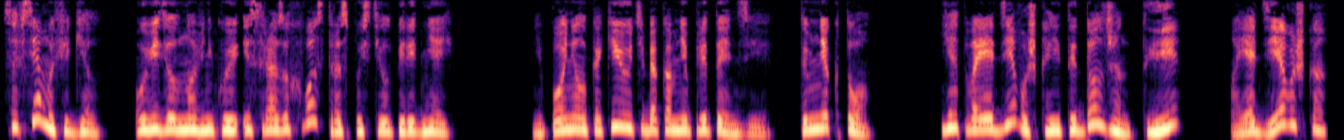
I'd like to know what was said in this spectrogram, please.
«Совсем офигел? Увидел новенькую и сразу хвост распустил перед ней?» «Не понял, какие у тебя ко мне претензии?» Ты мне кто? Я твоя девушка, и ты должен... Ты? Моя девушка?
